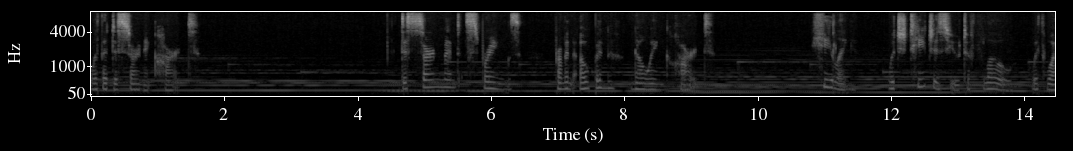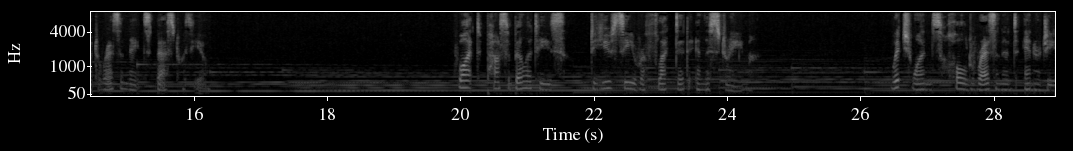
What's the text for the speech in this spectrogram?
with a discerning heart. Discernment springs from an open, knowing heart. Healing, which teaches you to flow with what resonates best with you. What possibilities do you see reflected in the stream? Which ones hold resonant energy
